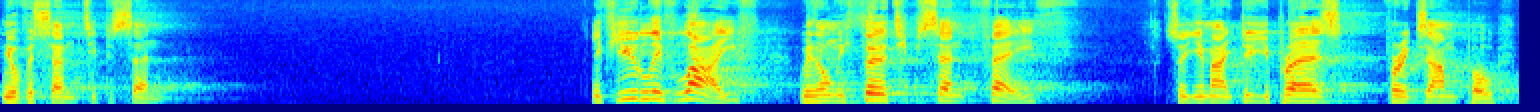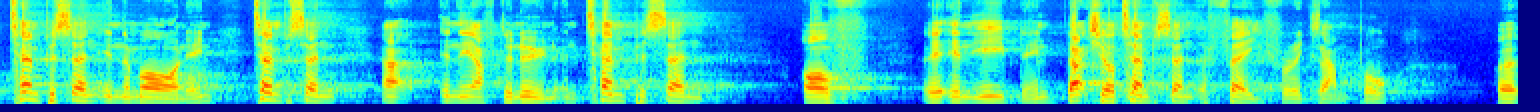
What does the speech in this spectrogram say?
the other 70%? If you live life with only 30% faith, so you might do your prayers, for example, 10% in the morning, 10% at, in the afternoon and 10% of in the evening, that's your 10% of faith, for example, uh,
